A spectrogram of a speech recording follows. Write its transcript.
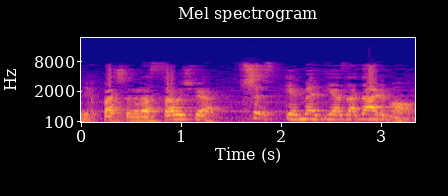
Niech patrzy na nas cały świat. Wszystkie media za darmo.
